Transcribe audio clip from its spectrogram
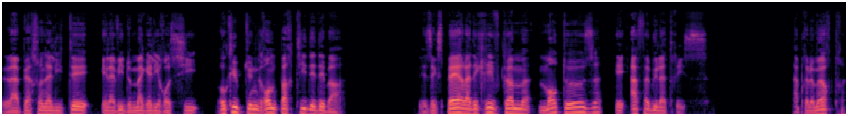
La personnalité et la vie de Magali Rossi occupent une grande partie des débats. Les experts la décrivent comme menteuse et affabulatrice. Après le meurtre,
